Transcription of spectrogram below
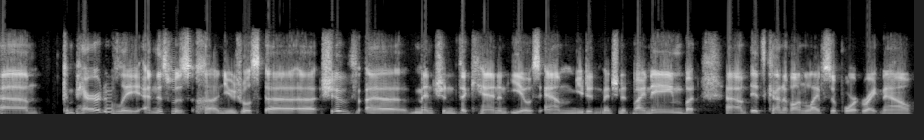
Um, comparatively, and this was unusual. Uh, uh, Shiv uh, mentioned the Canon EOS M. You didn't mention it by name, but um, it's kind of on life support right now.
